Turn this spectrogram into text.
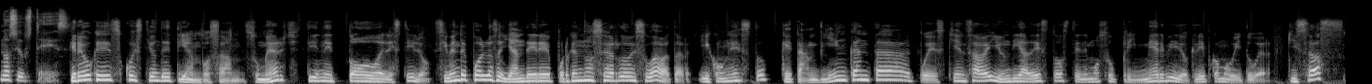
No sé ustedes. Creo que es cuestión de tiempo, Sam. Su merch tiene todo el estilo. Si vende polos de Yandere, ¿por qué no hacerlo de su avatar? Y con esto, que también canta, pues quién sabe, y un día de estos tenemos su primer videoclip como VTuber. Quizás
